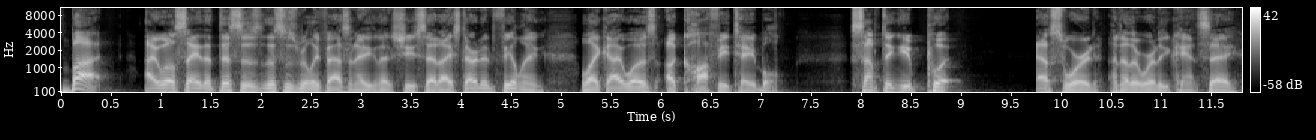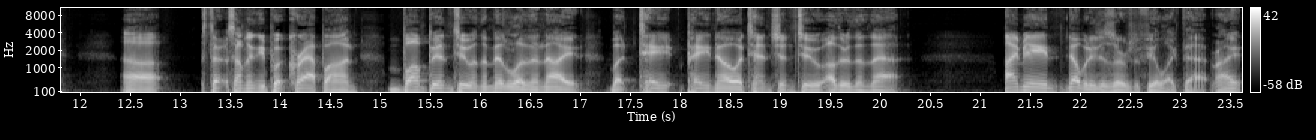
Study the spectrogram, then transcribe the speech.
But I will say that this is this is really fascinating that she said I started feeling like I was a coffee table. Something you put S word, another word you can't say. Uh, st- something you put crap on, bump into in the middle of the night, but pay no attention to other than that. I mean, nobody deserves to feel like that, right?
